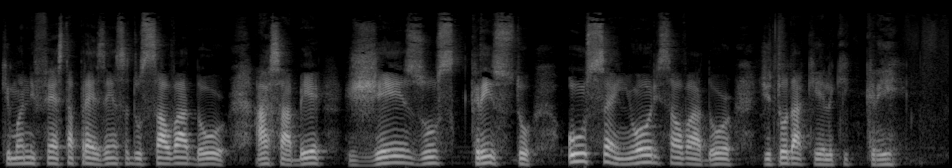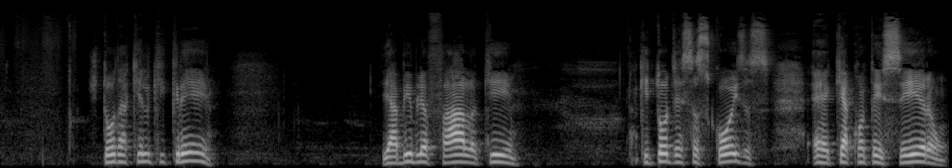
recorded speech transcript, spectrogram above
que manifesta a presença do Salvador, a saber, Jesus Cristo, o Senhor e Salvador de todo aquele que crê. De todo aquele que crê. E a Bíblia fala que que todas essas coisas é, que aconteceram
